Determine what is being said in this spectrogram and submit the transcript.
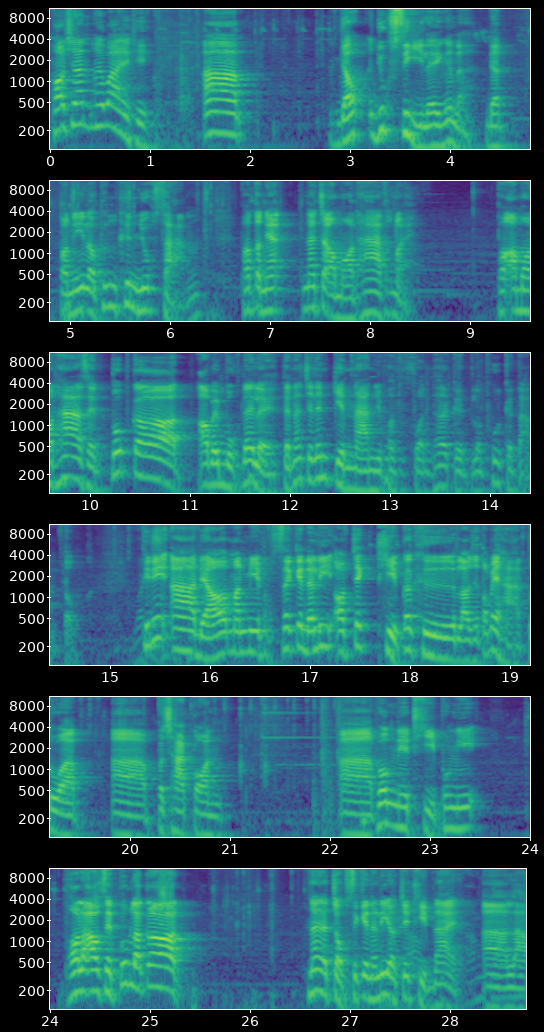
เพราะฉะนั้นค่อยว่าอีกทีอ่าเดี๋ยวยุคสี่เลยงั้นเหรอเดี๋ยวตอนนี้เราเพิ่งขึ้นยุคสามเพราะตอนเนี้ยน่าจะเอามอท่าสักหน่อย พอเอามอท่าเสร็จปุ๊บก็เอาไปบุกได้เลย แต่น่าจะเล่นเกมนานอยู่พอสมควรถ้าเกิดเราพูดกันตามตรงทีนี้อ่าเดี๋ยวมันมี secondary objective ก็คือเราจะต้องไปหาตัวอ่าประชากร อ่าพวก native พวกนี้ พอเราเอาเสร็จปุ๊บแล้วก็ น่าจะจบ secondary objective ได้ อ่า เรา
